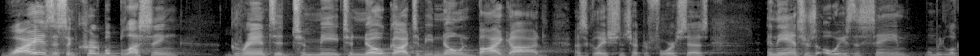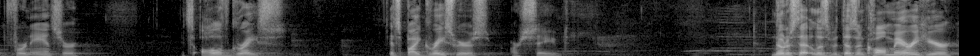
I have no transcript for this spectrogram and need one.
Why is this incredible blessing granted to me to know God, to be known by God? as Galatians chapter 4 says. And the answer is always the same when we look for an answer it's all of grace. It's by grace we are, are saved. Notice that Elizabeth doesn't call Mary here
